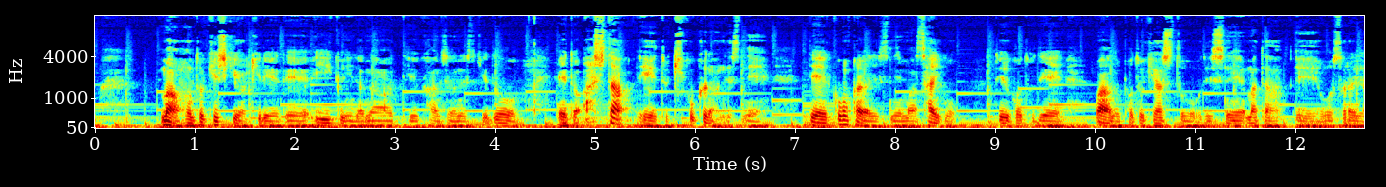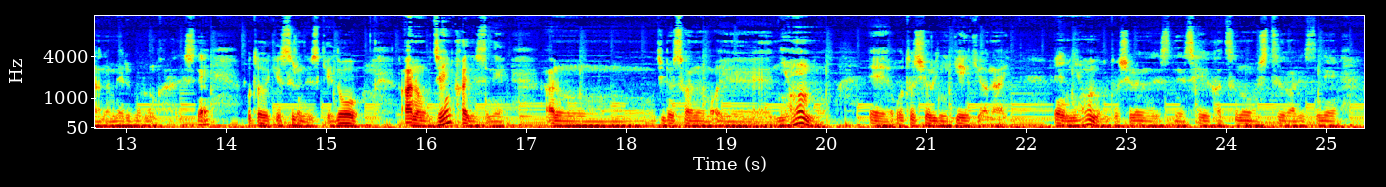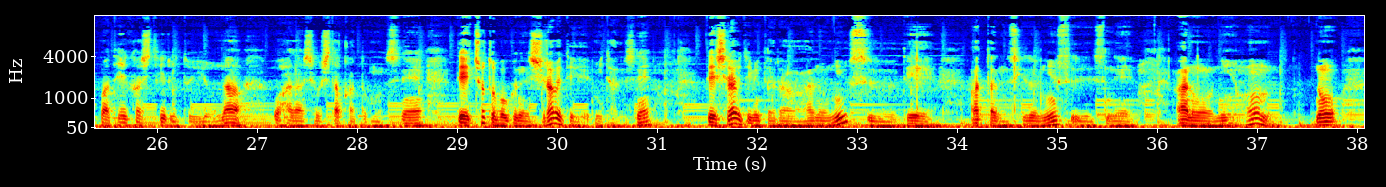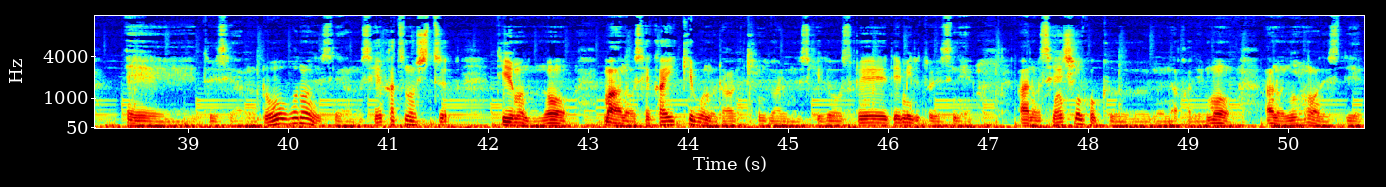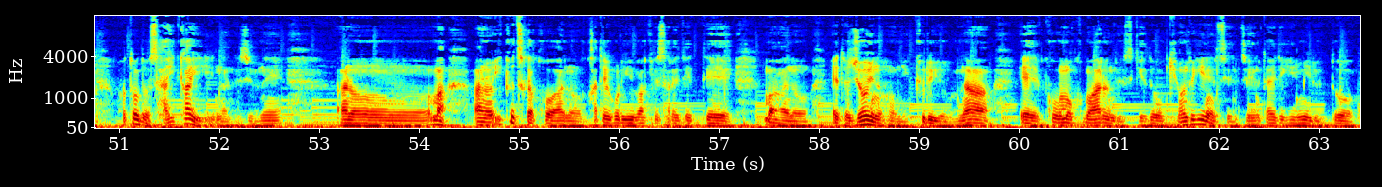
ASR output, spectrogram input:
まあ本当景色が綺麗でいい国だなっていう感じなんですけど、えっ、と、明日、えっ、と、帰国なんですね。で、今回はですね、まあ最後ということで、まああの、ポッドキャストをですね、また、えーオーストラリアのメルボルンからですね、お届けするんですけど、あの、前回ですね、あのー自分さんの、えー日本の、えーお年寄りに元気がない。え日本のお年寄りのですね、生活の質がですね、まあ、低下しているというようなお話をしたかと思うんですね。で、ちょっと僕ね、調べてみたんですね。で、調べてみたら、あの、ニュースであったんですけど、ニュースでですね、あの、日本の、えーとですね、あの老後のですね、あの生活の質っていうものの、まあ、あの世界規模のランキングがあるんですけど、それで見るとですね、あの先進国の中でも、あの日本はですね、ほとんど最下位なんですよね。あのーまあ、あの、いくつかこう、あの、カテゴリー分けされてて、まあ、あの、えっと、上位の方に来るような、えー項目もあるんですけど、基本的にはですね、全体的に見ると、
